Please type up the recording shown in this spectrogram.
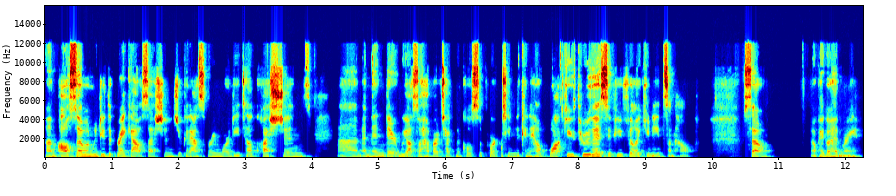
Um, also, when we do the breakout sessions, you can ask Marie more detailed questions. Um, and then there, we also have our technical support team that can help walk you through this if you feel like you need some help. So, okay, go ahead, Marie.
